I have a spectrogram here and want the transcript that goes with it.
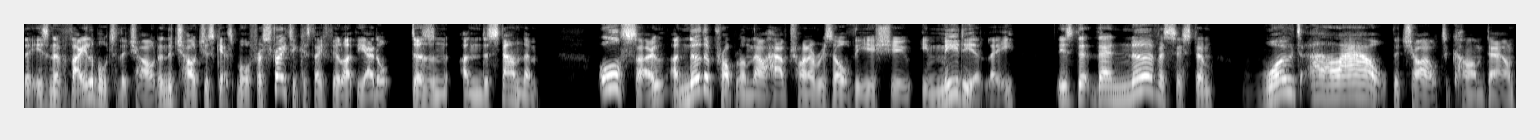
that isn't available to the child, and the child just gets more frustrated because they feel like the adult doesn't understand them. Also, another problem they'll have trying to resolve the issue immediately is that their nervous system won't allow the child to calm down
